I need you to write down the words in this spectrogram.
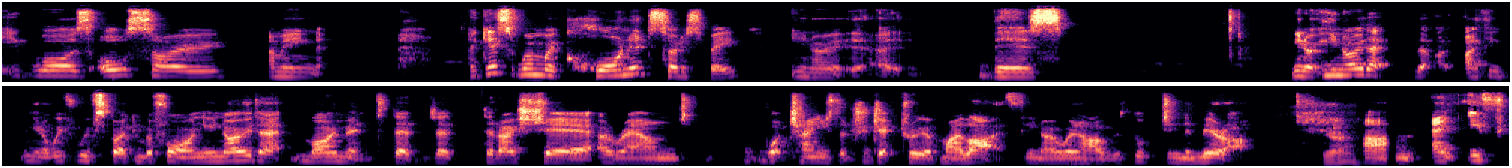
It was also, I mean, I guess when we're cornered, so to speak, you know, uh, there's, you know, you know that, that I think you know we've we've spoken before, and you know that moment that that that I share around what changed the trajectory of my life. You know, when I was looked in the mirror, Yeah. um, and if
